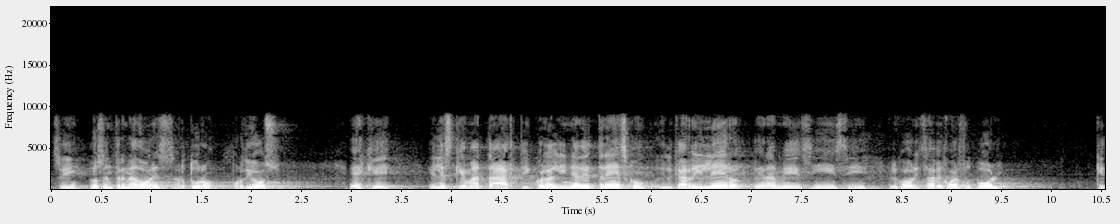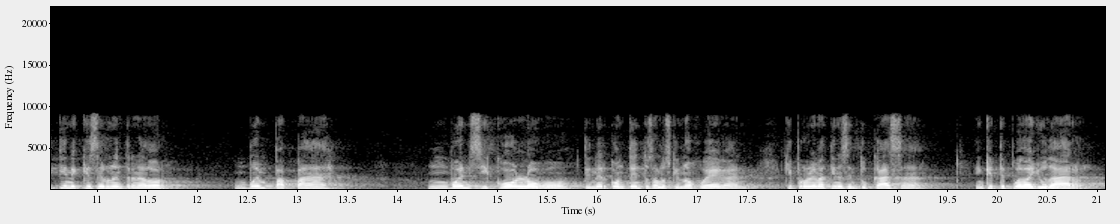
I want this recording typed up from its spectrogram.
¿Sí? Los entrenadores, Arturo, por Dios. Es que el esquema táctico, la línea de tres con el carrilero. Espérame, sí, sí, el jugador sabe jugar fútbol. ¿Qué tiene que ser un entrenador? Un buen papá, un buen psicólogo, tener contentos a los que no juegan. ¿Qué problema tienes en tu casa? ¿En qué te puedo ayudar?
